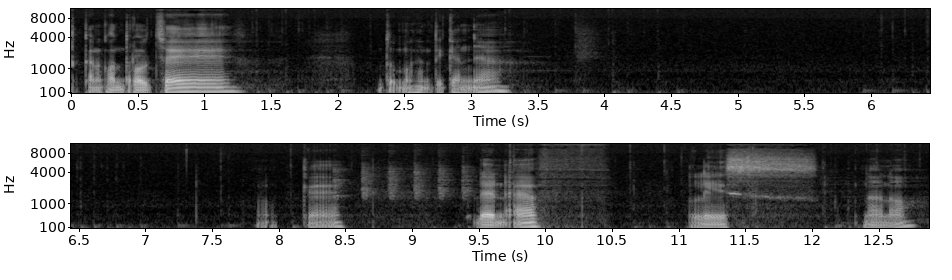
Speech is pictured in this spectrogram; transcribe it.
tekan Ctrl C untuk menghentikannya. Oke. DNF list nano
